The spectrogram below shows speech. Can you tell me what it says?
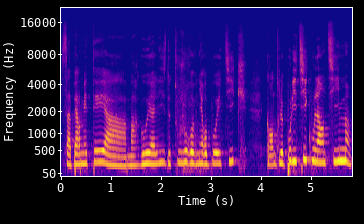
ça permettait à Margot et Alice de toujours revenir au poétique quand le politique ou l'intime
